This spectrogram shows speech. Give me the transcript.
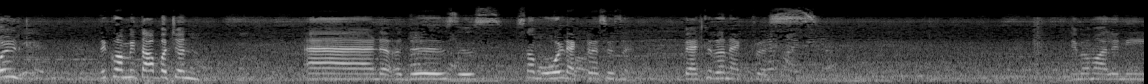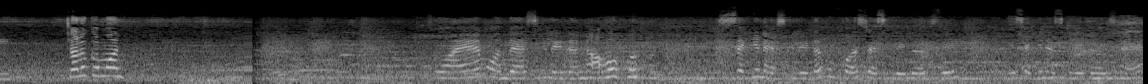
old. देखो अमिताभ बच्चन and this is some old actresses veteran actress. Neva Malini. Chalo come on. So I am on the escalator now. Second escalator first escalator se ye second escalators there.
